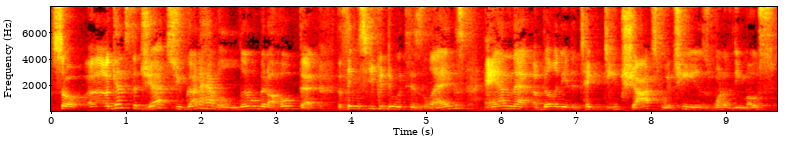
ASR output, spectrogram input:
So uh, against the Jets, you've got to have a little bit of hope that the things he could do with his legs and that ability to take deep shots, which he is one of the most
